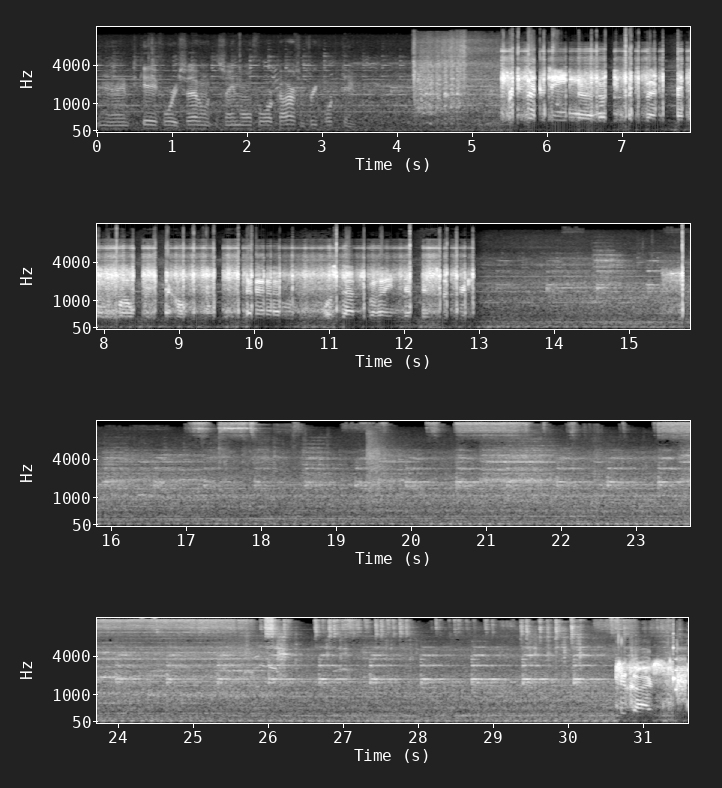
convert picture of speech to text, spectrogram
And MTK-47 with the same old four cars Freeport to cars.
